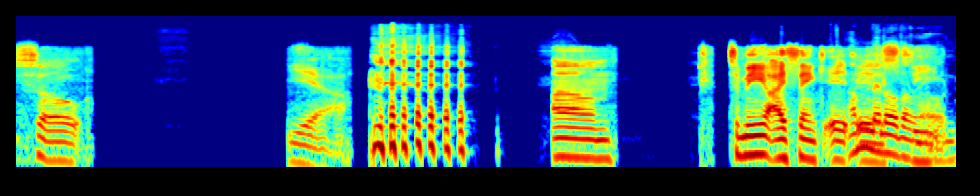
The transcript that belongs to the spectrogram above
So yeah. Um. To me, I think it I'm is middle of the, the road.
